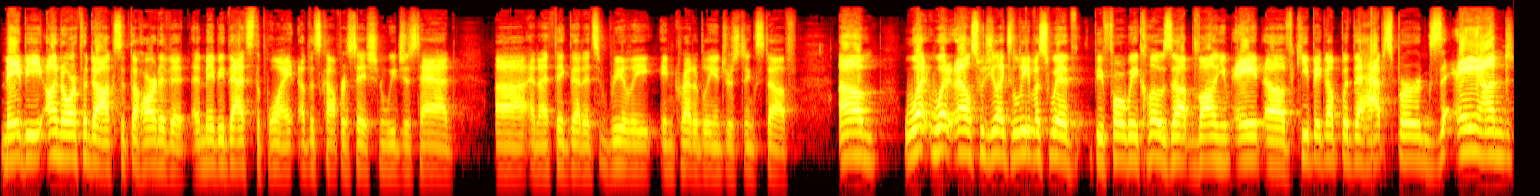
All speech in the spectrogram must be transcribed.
maybe unorthodox at the heart of it, and maybe that's the point of this conversation we just had. Uh, and I think that it's really incredibly interesting stuff. Um, what what else would you like to leave us with before we close up Volume Eight of Keeping Up with the Habsburgs and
